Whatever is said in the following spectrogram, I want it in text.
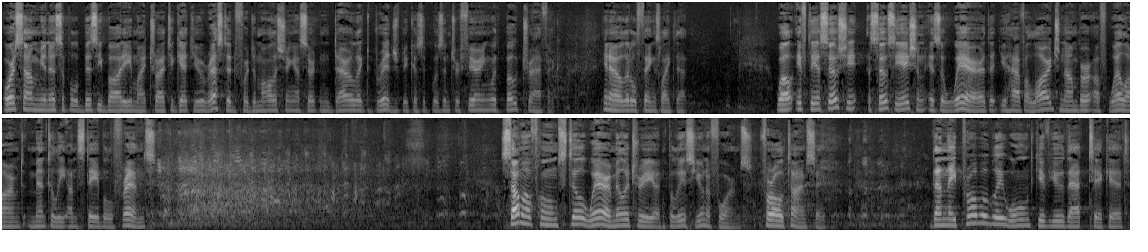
or some municipal busybody might try to get you arrested for demolishing a certain derelict bridge because it was interfering with boat traffic. You know, little things like that. Well, if the associ- association is aware that you have a large number of well armed, mentally unstable friends, some of whom still wear military and police uniforms, for old time's sake, then they probably won't give you that ticket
